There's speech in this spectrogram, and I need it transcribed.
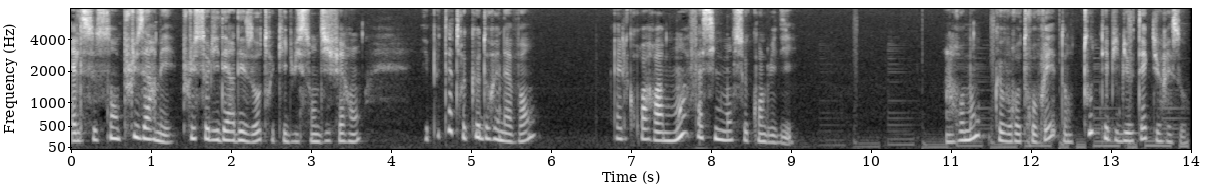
elle se sent plus armée, plus solidaire des autres qui lui sont différents, et peut-être que dorénavant, elle croira moins facilement ce qu'on lui dit. Un roman que vous retrouverez dans toutes les bibliothèques du réseau.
